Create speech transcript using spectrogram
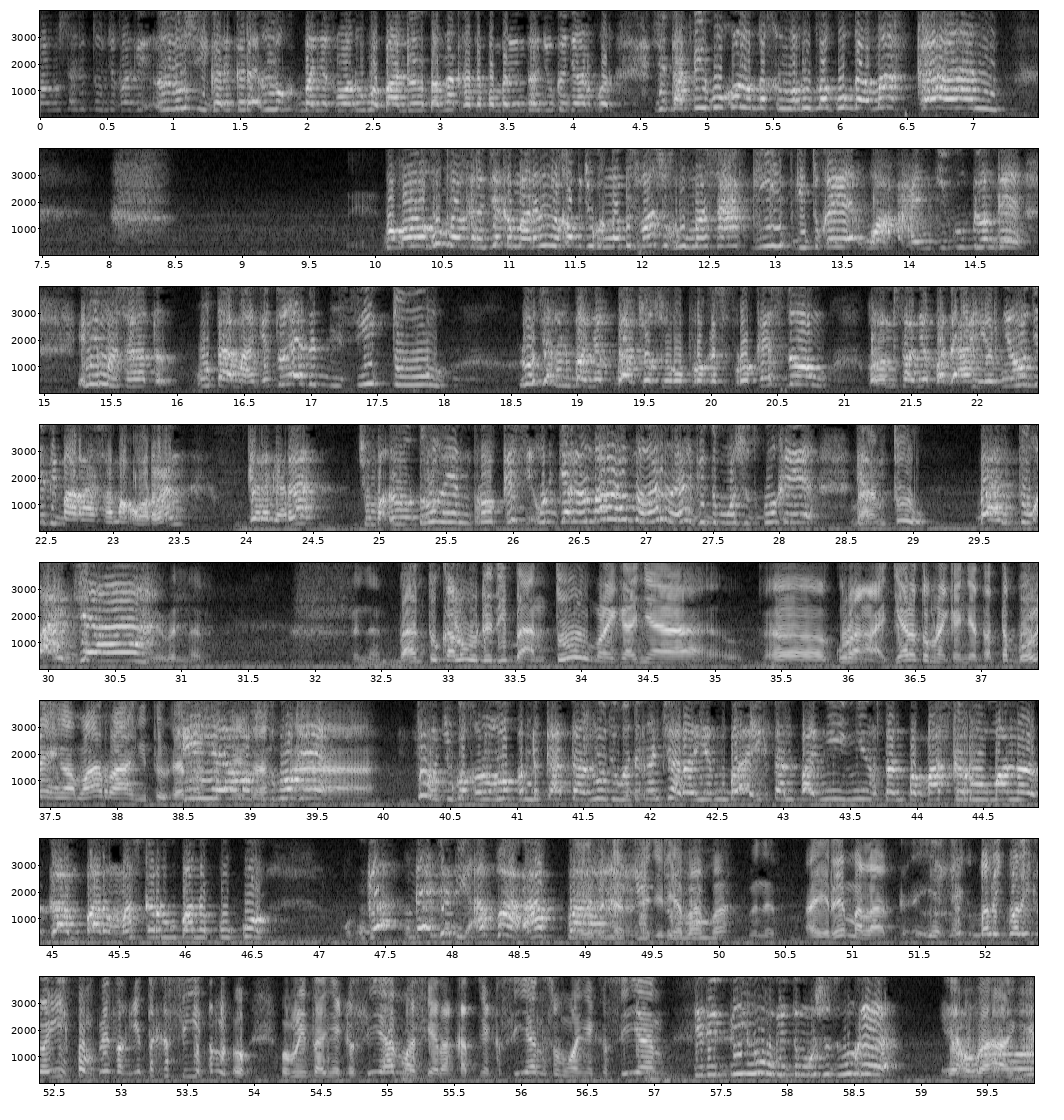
nggak usah ditunjuk lagi lu sih gara-gara lu banyak keluar rumah bandel banget kata pemerintah juga jangan keluar. Ya tapi gua kalau nggak keluar rumah gua nggak makan. Gua kalau gua nggak kerja kemarin nyokap juga nggak bisa masuk rumah sakit gitu. Kayak wah anjing gua bilang kayak ini masalah te- utamanya tuh ada di situ. Lu jangan banyak bacot suruh prokes-prokes dong. Kalau misalnya pada akhirnya lu jadi marah sama orang gara-gara cuma lu doang yang prokes ya udah jangan marah-marah gitu. Maksud gua kayak ya, bantu bantu aja ya benar. Benar. Bantu kalau udah dibantu mereka nya kurang ajar atau mereka nya tetap boleh nggak marah gitu kan? Iya, maksud kan. gua kayak- Nah, Tuh juga kalau lu pendekatan lu juga dengan cara yang baik tanpa nyinyir tanpa masker lu mana gampar masker lu mana pukul nggak nggak jadi apa-apa ya benar nggak gitu. jadi apa-apa benar. Akhirnya malah ya, balik-balik lagi pemerintah kita kesian loh. Pemerintahnya kesian masyarakatnya kesian semuanya kesian. Jadi bingung gitu maksud gua kayak ya yang bahagia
